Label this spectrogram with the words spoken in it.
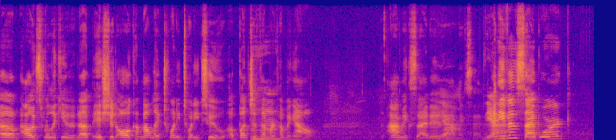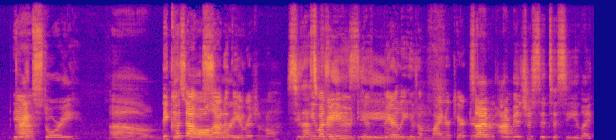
um, Alex were looking it up. It should all come out like 2022. A bunch of them are Mhm. coming out. I'm excited. Yeah, I'm excited. Yeah. And even Cyborg, Yeah. great story. Um, They cut that whole all out of the original. See, that's he wasn't crazy. even. He was barely. He was a minor character. So I'm I'm interested to see like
